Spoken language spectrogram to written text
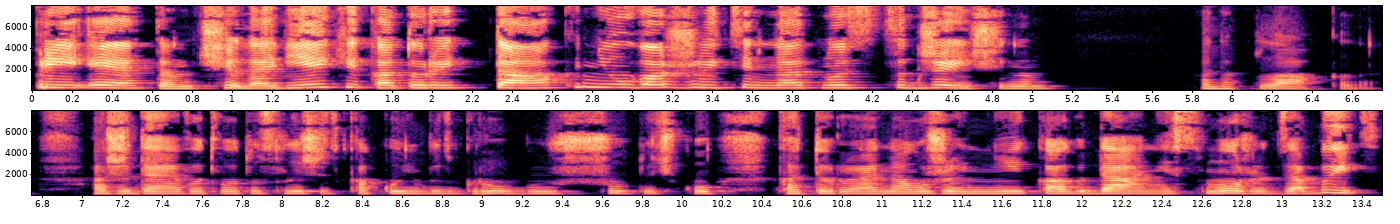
При этом человеке, который так неуважительно относится к женщинам. Она плакала, ожидая вот-вот услышать какую-нибудь грубую шуточку, которую она уже никогда не сможет забыть.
